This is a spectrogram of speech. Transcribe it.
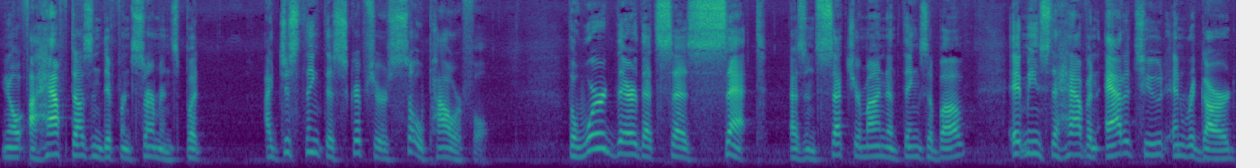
you know, a half dozen different sermons, but I just think this scripture is so powerful. The word there that says set, as in set your mind on things above, it means to have an attitude and regard,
